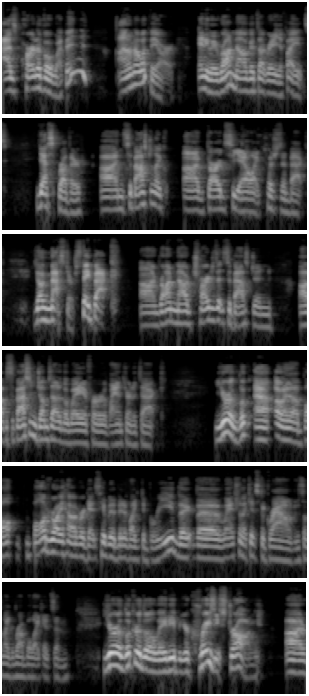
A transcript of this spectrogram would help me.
as part of a weapon. I don't know what they are. Anyway, Ran Mao gets out ready to fight. Yes, brother. Uh, and Sebastian like uh, guards Ciel like pushes him back. Young master, stay back. Uh, Ran Mao charges at Sebastian. Uh, Sebastian jumps out of the way of her lantern attack. You're a look. Uh, oh, and uh, Bald, Baldroy, however, gets hit with a bit of like debris. The the lantern like hits the ground, and some like rubble like hits him. You're a looker, little lady, but you're crazy strong. Uh,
